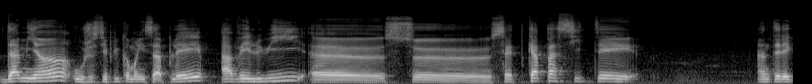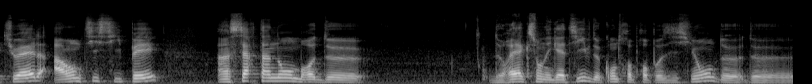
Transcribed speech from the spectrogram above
Damien, ou je ne sais plus comment il s'appelait, avait lui euh, cette capacité intellectuelle à anticiper un certain nombre de, de réactions négatives, de contre-propositions, de,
